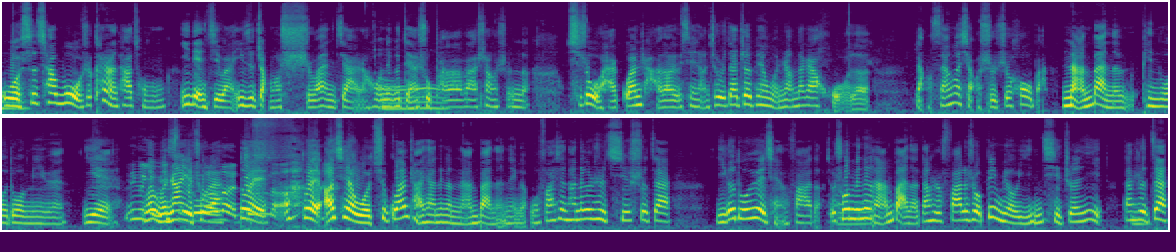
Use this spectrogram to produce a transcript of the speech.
我是差不多，我是看着它从一点几万一直涨到十万加，然后那个点数啪啪啪上升的。其实我还观察到一个现象，就是在这篇文章大概火了。两三个小时之后吧，男版的拼多多名媛也那个文章也出来，对 对，而且我去观察一下那个男版的那个，我发现他那个日期是在一个多月前发的，就说明那个男版的当时发的时候并没有引起争议，但是在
